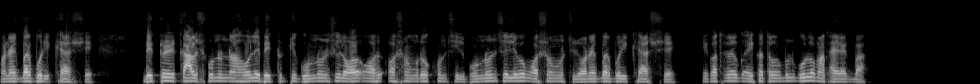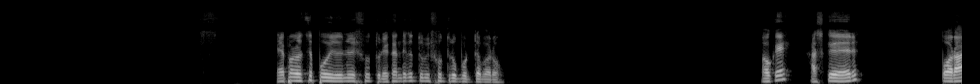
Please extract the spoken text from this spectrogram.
অনেকবার পরীক্ষা আসে। ভেক্টরের কাল শূন্য না হলে ভেক্টরটি ঘূর্ণনশীল অসংরক্ষণশীল। ঘূর্ণনশীল এবং অসংরক্ষণশীল। অনেকবার পরীক্ষা আসছে এই কথাটা, এই কথাগুলো মাথায় রাখবা। এরপর হচ্ছে প্রয়োজনীয় সূত্র, এখান থেকে তুমি সূত্র পড়তে পারো। ওকে? আজকের পড়া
